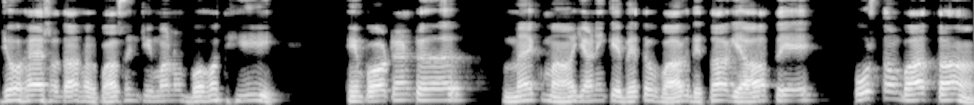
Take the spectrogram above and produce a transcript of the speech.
ਜੋ ਹੈ ਸਰਦਾਰ ਹਰਪਾਲ ਸਿੰਘ ਚੀਮਾ ਨੂੰ ਬਹੁਤ ਹੀ ਇੰਪੋਰਟੈਂਟ ਮਹਿਕਮਾ ਯਾਨੀ ਕਿ ਵਿੱਤ ਵਿਭਾਗ ਦਿੱਤਾ ਗਿਆ ਤੇ ਉਸ ਤੋਂ ਬਾਅਦ ਤਾਂ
